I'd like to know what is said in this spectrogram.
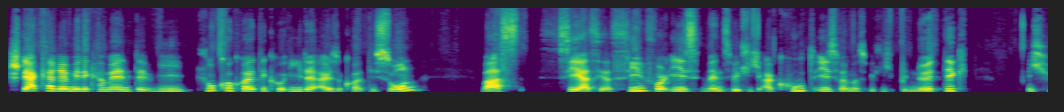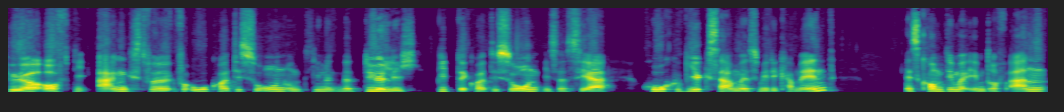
stärkere Medikamente wie Glukokortikoide, also Cortison, was sehr, sehr sinnvoll ist, wenn es wirklich akut ist, wenn man es wirklich benötigt. Ich höre oft die Angst vor, vor oh, Cortison und natürlich, bitte, Cortison ist ein sehr hochwirksames Medikament. Es kommt immer eben darauf an,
